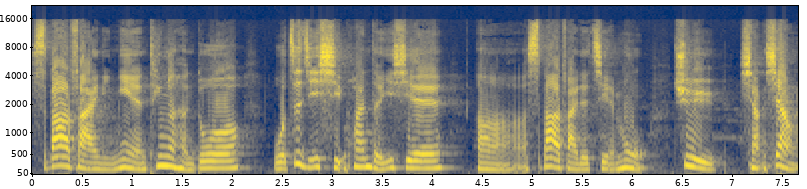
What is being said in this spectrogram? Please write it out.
Spotify 里面听了很多。我自己喜欢的一些呃 Spotify 的节目，去想象，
